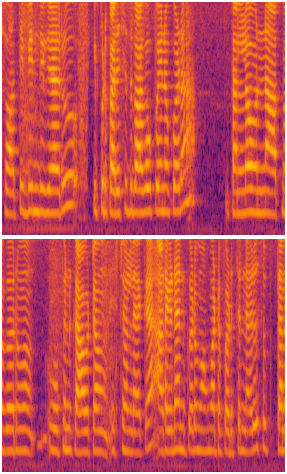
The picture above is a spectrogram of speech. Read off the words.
స్వాతి బిందు గారు ఇప్పుడు పరిస్థితి బాగోకపోయినా కూడా తనలో ఉన్న ఆత్మగౌరవం ఓపెన్ కావటం ఇష్టం లేక అడగడానికి కూడా మొహమాట పడుతున్నారు. సో తన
